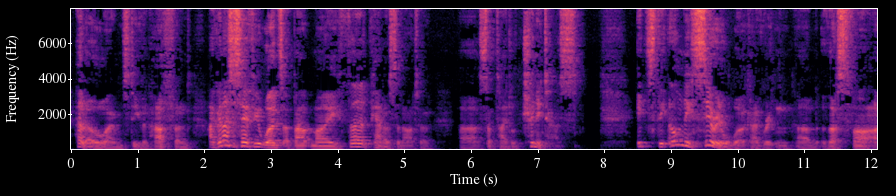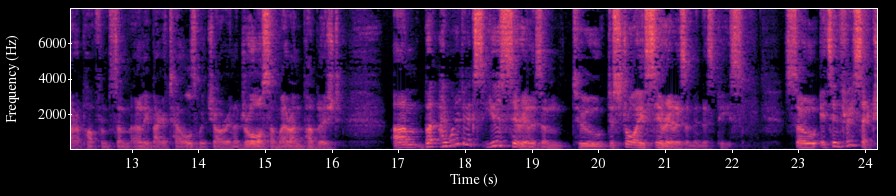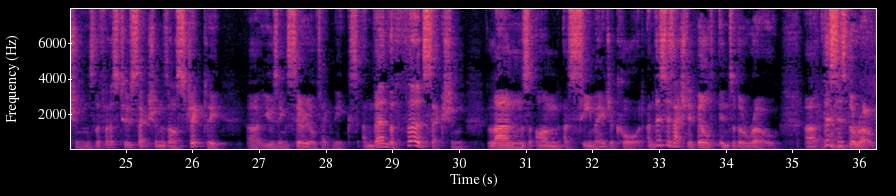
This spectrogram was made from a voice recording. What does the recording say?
Hello, I'm Stephen Hough, and I've been asked to say a few words about my third piano sonata, uh, subtitled Trinitas. It's the only serial work I've written um, thus far, apart from some early bagatelles which are in a drawer somewhere, unpublished. Um, but I wanted to use serialism to destroy serialism in this piece. So it's in three sections. The first two sections are strictly uh, using serial techniques. And then the third section lands on a C major chord. And this is actually built into the row. Uh, this is the row.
